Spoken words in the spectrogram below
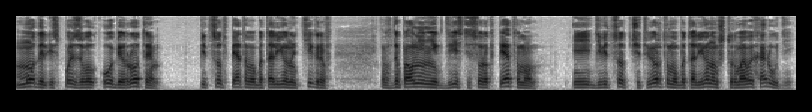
модуль использовал обе роты 505-го батальона «Тигров» в дополнение к 245-му и 904-му батальонам штурмовых орудий.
